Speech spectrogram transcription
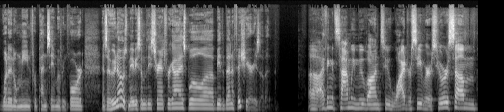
what it'll mean for Penn State moving forward. And so who knows? Maybe some of these transfer guys will uh, be the beneficiaries of it. Uh, I think it's time we move on to wide receivers. Who are some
